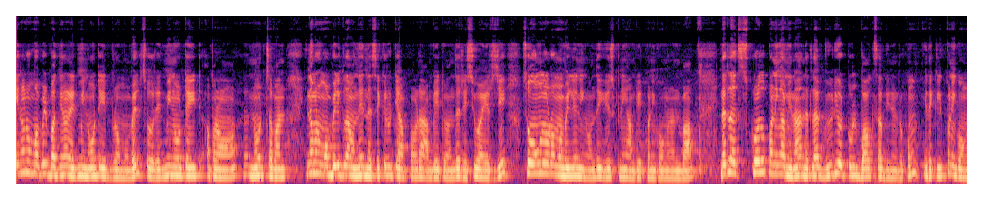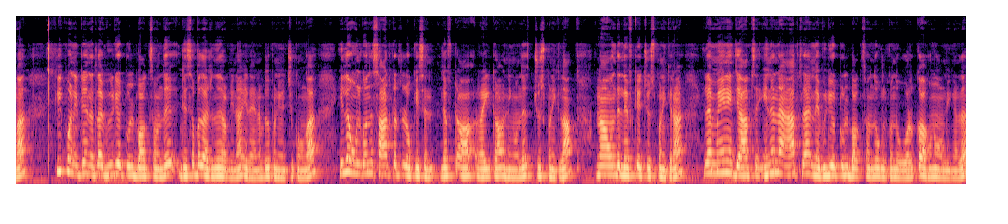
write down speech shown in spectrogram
என்னோட மொபைல் பார்த்தீங்கன்னா Redmi Note eight Pro mobile so Redmi Note eight அப்புறம் நோட் செவன் இந்த மாதிரி மொபைலுக்குலாம் வந்து இந்த செக்யூரிட்டி ஆப்போட அப்டேட் வந்து ரிசீவ் ஆயிடுச்சு ஸோ உங்களோட மொபைலையும் நீங்கள் வந்து யூஸ் பண்ணி அப்டேட் பண்ணிக்கோங்க நண்பா. இந்த இடத்துல ஸ்க்ரோல் பண்ணிங்க அப்படின்னா இந்த இடத்துல வீடியோ டூல் பாக்ஸ் அப்படின்னு இருக்கும். இதை கிளிக் பண்ணிக்கோங்க. கிளிக் பண்ணிவிட்டு இந்த இடத்துல வீடியோ டூல் பாக்ஸ் வந்து டிசபிள் இருந்தது அப்படின்னா இதை எனபிள் பண்ணி வச்சுக்கோங்க. இல்லை உங்களுக்கு வந்து ஷார்ட்கட் லொக்கேஷன் லெஃப்டா ரைட்டாக நீங்கள் வந்து சூஸ் பண்ணிக்கலாம். நான் வந்து லெஃப்ட்டே சூஸ் பண்ணிக்கிறேன். இல்லை மேனேஜ் ஆப்ஸ் என்னென்ன ஆப்ஸில் இந்த வீடியோ டூல் பாக்ஸ் வந்து உங்களுக்கு வந்து ஒர்க் ஆகணும் அப்படிங்கிறத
